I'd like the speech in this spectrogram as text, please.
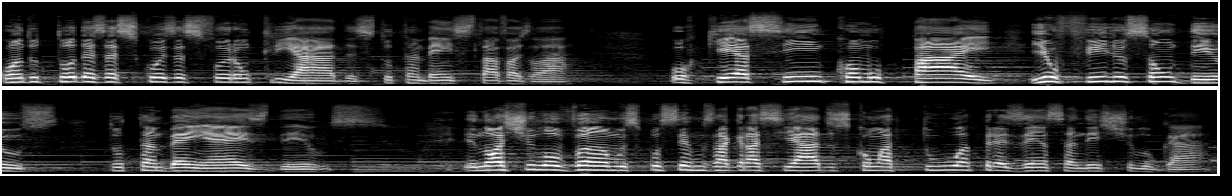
quando todas as coisas foram criadas, tu também estavas lá. Porque assim como o Pai e o Filho são Deus, tu também és Deus. E nós te louvamos por sermos agraciados com a tua presença neste lugar.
